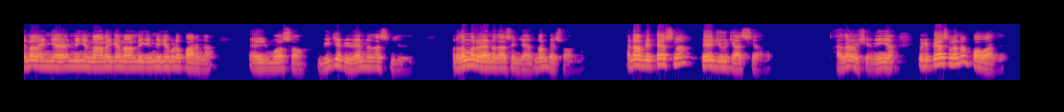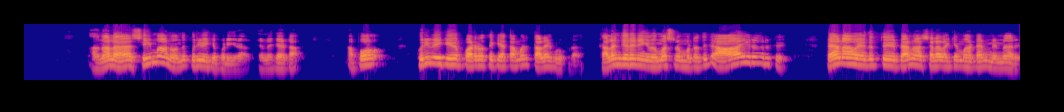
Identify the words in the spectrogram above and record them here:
என்ன இங்கே நீங்கள் நாளைக்கோ நாளைக்கு இன்றைக்கே கூட பாருங்கள் மோசம். பிஜேபி வேணும் தான் செஞ்சது. பிரதமர் வேணும் தான் செஞ்சாருன்னு தான் பேசுவாங்க. ஏன்னா அப்படி பேசுனா பேஜ் ஜாஸ்தியாகும் அதுதான் விஷயம். நீங்கள் இப்படி பேசலைன்னா போவாது. அதனால் சீமான் வந்து குறிவைக்கப்படுகிறார் என்ன கேட்டால் அப்போது குறிவைக்கப்படுறதுக்கு ஏற்ற மாதிரி தலையை கொடுக்கூடாது கலைஞரை நீங்கள் விமர்சனம் பண்ணுறதுக்கு ஆயிரம் இருக்குது பேனாவை எதிர்த்து பேனா செலவு வைக்க மாட்டேன்னு நின்னாரு.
